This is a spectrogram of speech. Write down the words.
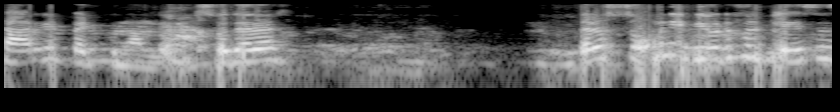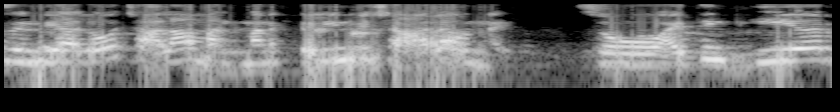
టార్గెట్ పెట్టుకున్నాం. మేము so there are there are so many beautiful places ఇండియాలో చాలా మన- మనకు తెలియనివి చాలా ఉన్నాయి. So I think year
